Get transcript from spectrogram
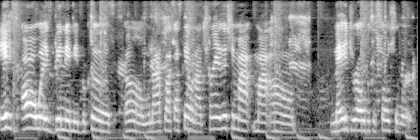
it's always been in me because um, when I like I said when I transitioned my my um major over to social work,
